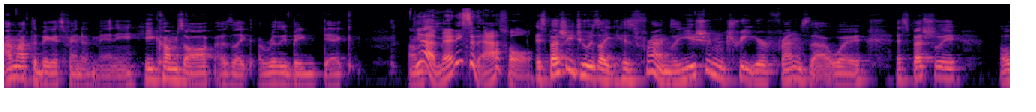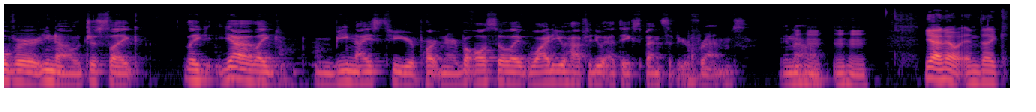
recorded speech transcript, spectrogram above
I'm not the biggest fan of Manny. He comes off as like a really big dick. Um, yeah, Manny's an asshole. especially to his like his friends. Like you shouldn't treat your friends that way, especially over you know just like like yeah like be nice to your partner, but also like why do you have to do it at the expense of your friends? You know, Mm-hmm, hmm Yeah, no, and like,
